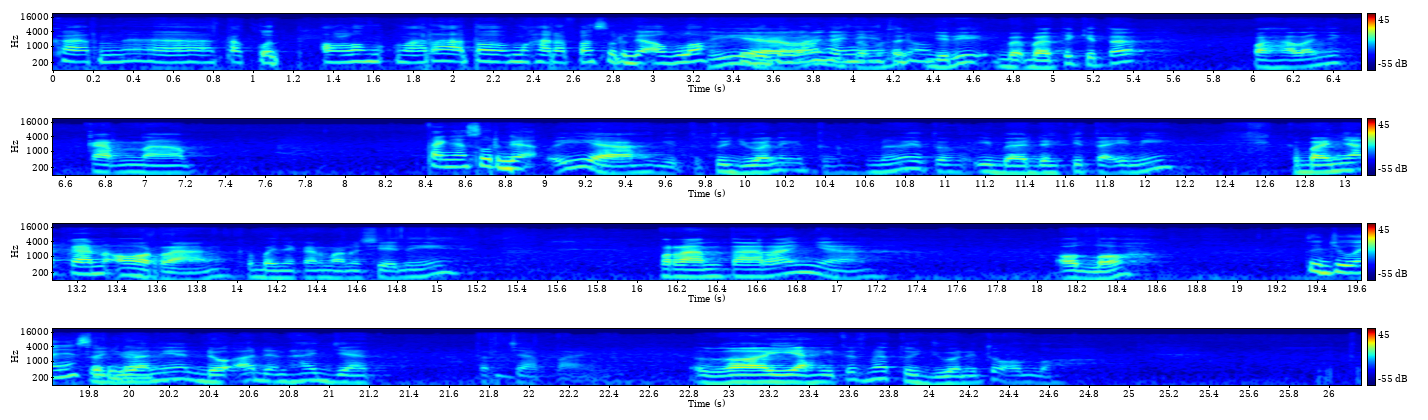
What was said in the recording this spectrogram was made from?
karena takut Allah marah atau mengharapkan surga Allah Iya, gitu kan hanya itu doang. Jadi ber- berarti kita pahalanya karena pengen surga. Iya gitu tujuannya itu sebenarnya itu ibadah kita ini kebanyakan orang kebanyakan manusia ini perantaranya Allah Tujuannya surga. tujuannya doa dan hajat tercapai. Gayah itu sebenarnya tujuan itu Allah. Gitu.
